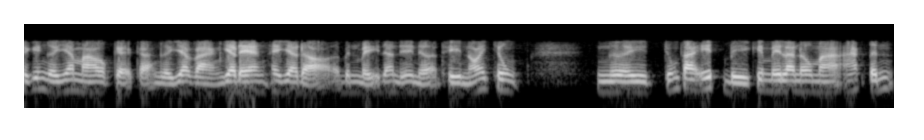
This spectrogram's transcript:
Thì cái người da màu kể cả người da vàng da đen hay da đỏ ở bên Mỹ đó đi nữa thì nói chung người chúng ta ít bị cái melanoma ác tính.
